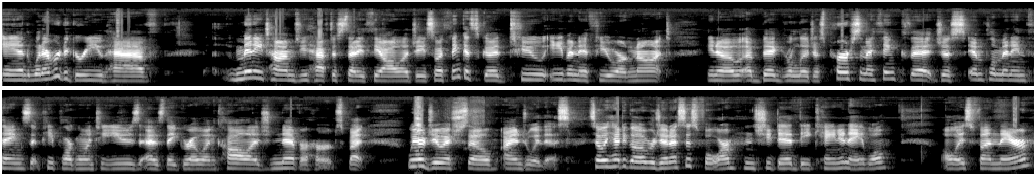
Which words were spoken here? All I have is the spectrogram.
And whatever degree you have, many times you have to study theology. So I think it's good too, even if you are not, you know, a big religious person. I think that just implementing things that people are going to use as they grow in college never hurts. But we are Jewish, so I enjoy this. So we had to go over Genesis 4, and she did the Cain and Abel. Always fun there.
